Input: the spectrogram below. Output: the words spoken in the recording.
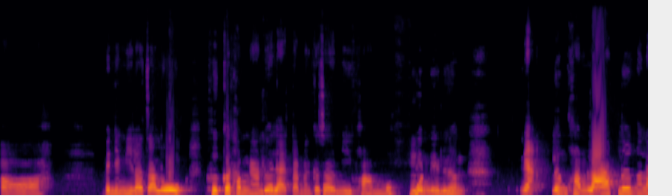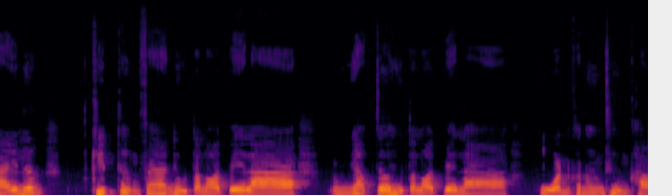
เอ่อเป็นอย่างนี้ละจ้าลูก คือก็ทำงานด้วยแหละ แต่มันก็จะมีความหมกมุ่นในเรื่องเนี่ยเรื่องความรักเรื่องอะไรเรื่อง คิดถึงแฟนอยู่ตลอดเวลา อยากเจออยู่ตลอดเวลาหวนคนึงถึงเขา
